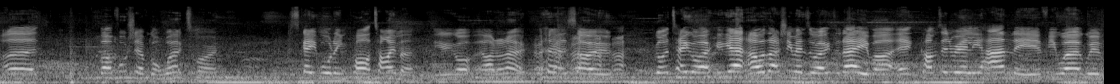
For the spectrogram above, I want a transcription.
uh, but unfortunately, I've got work tomorrow. Skateboarding part timer. You got I don't know. so got to take a work again. I was actually meant to work today, but it comes in really handy if you work with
